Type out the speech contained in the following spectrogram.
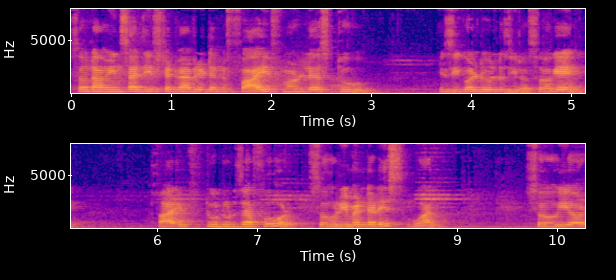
so now inside the if statement I have written 5 modulus 2 is equal to 0 so again 5 2 to the 4 so remainder is 1 so your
